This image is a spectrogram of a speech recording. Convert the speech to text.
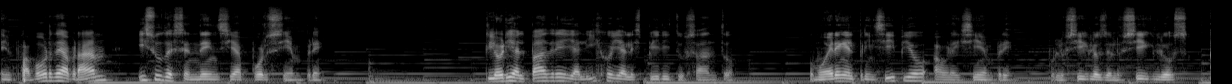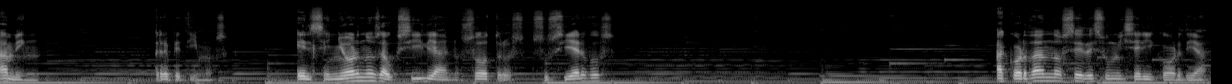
en favor de Abraham y su descendencia por siempre. Gloria al Padre y al Hijo y al Espíritu Santo, como era en el principio, ahora y siempre, por los siglos de los siglos. Amén. Repetimos, el Señor nos auxilia a nosotros, sus siervos, acordándose de su misericordia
